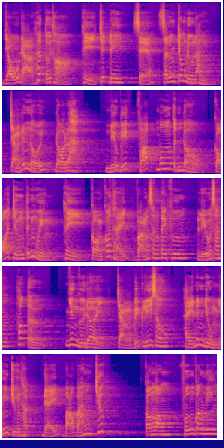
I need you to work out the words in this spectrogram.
Dẫu đã hết tuổi thọ Thì chết đi sẽ sanh trong đường lành, Chẳng đến nỗi đọa lạc. Nếu biết pháp môn tịnh độ có chân tính nguyện Thì còn có thể vãng sanh Tây Phương, Liễu sanh, thoát tự. Nhưng người đời chẳng biết lý sâu Hãy nên dùng những chuyện thật Để bảo bán trước. Còn ông Phương Văn Niên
